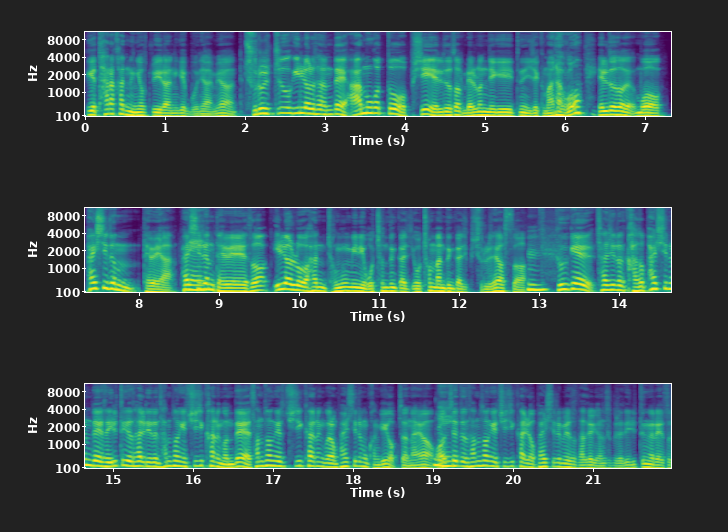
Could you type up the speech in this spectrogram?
그게 타락한 능력주의라는 게 뭐냐면 줄을 쭉 일렬로 서는데 아무것도 없이 예를 들어서 멜론 얘기는 이제 그만하고 예를 들어서 뭐 팔씨름 대회야 팔씨름 대회에서 일렬로 한 전 국민이 5천 등까지 5천만 등까지 줄을 세웠어 음. 그게 사실은 가서 팔씨름대에서 1등에서 할 일은 삼성에 취직하는 건데 삼성에서 취직하는 거랑 팔씨름은 관계가 없잖아요. 네. 어쨌든 삼성에 취직하려고 팔씨름에서 다들 연습을 해서 1등을 해서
